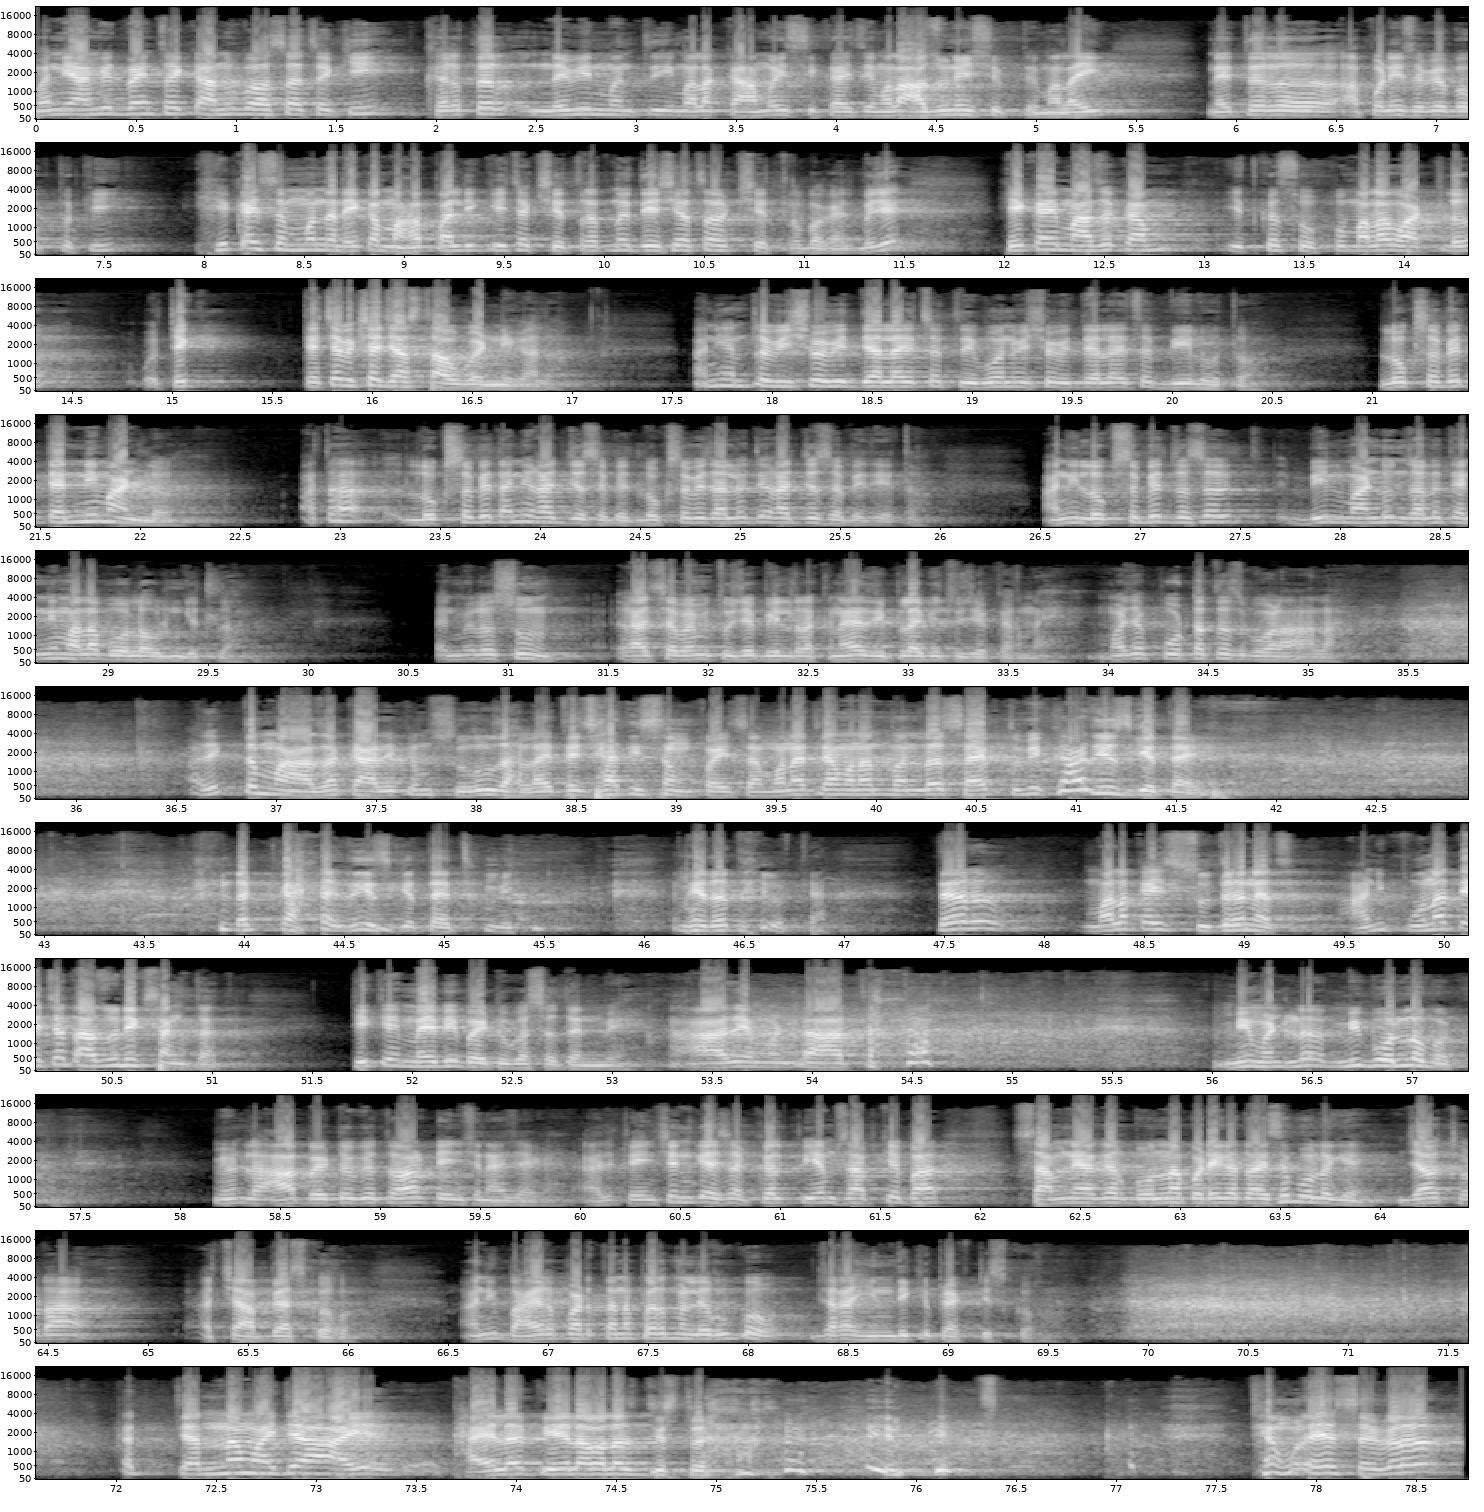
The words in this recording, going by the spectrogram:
मान्य अमितभाईंचा एक अनुभव असाच की खरं तर नवीन मंत्री मला कामही शिकायचे मला अजूनही शिकते मलाही. नाहीतर आपण आपणही सगळे बघतो की हे काही संबंध नाही. एका महापालिकेच्या क्षेत्रातनं देशाचं क्षेत्र बघायचं. म्हणजे हे काही माझं काम इतकं सोपं मला वाटलं ते त्याच्यापेक्षा जास्त अवघड निघालं. आणि आमचं विश्वविद्यालयाचं त्रिभुवन विश्वविद्यालयाचं बिल होतं. लोकसभेत त्यांनी मांडलं. आता लोकसभेत आणि राज्यसभेत लोकसभेत झालं ते राज्यसभेत येतं. आणि लोकसभेत जसं बिल मांडून झालं त्यांनी मला बोलावून घेतलं. आणि मी सुन राज्यसभा मी तुझे बिल रखणार आहे रिप्लाय बी तुझे करणार आहे. माझ्या पोटातच गोळा आला. अरे तर माझा कार्यक्रम सुरू झालाय त्याच्या आधी संपायचा. मनातल्या मनात म्हणलं साहेब तुम्ही का रिस्क घेताय? काय रिस्क घेताय तुम्ही? मेहनतही होत्या. तर मला काही सुधारण्याचं आणि पुन्हा त्याच्यात अजून एक सांगतात. ठीक आहे मे बी बैठू का सदन में. अरे म्हटलं आता मी म्हटलं मी बोललो मग. मैं बोला आप बैठोगे तो और टेंशन आ जाएगा। अरे टेंशन कैसा? कल पीएम साहब के बाद सामने अगर बोलना पड़ेगा तो ऐसे बोलोगे? जाओ थोडा अच्छा अभ्यास करो। आणि बाहेर पडताना परत म्हणले रुको जरा हिंदी की प्रॅक्टिस करो। त्यांना माहिती आहे खायला पियला वालाच दिसतो त्यामुळे हे सगळं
